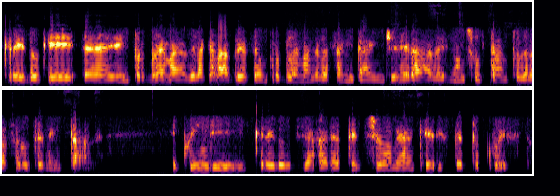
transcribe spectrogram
Credo che eh, il problema della Calabria sia un problema della sanità in generale, non soltanto della salute mentale. E quindi credo che bisogna fare attenzione anche rispetto a questo.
